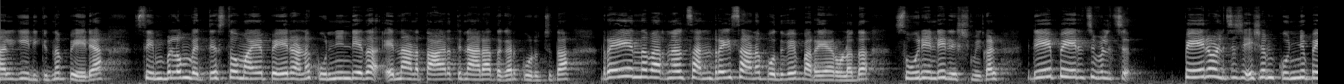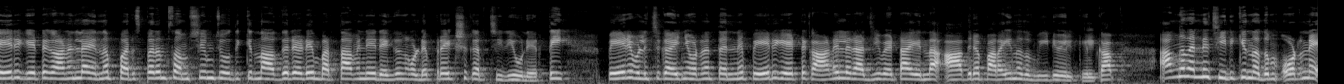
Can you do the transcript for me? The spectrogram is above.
നൽകിയിരിക്കുന്ന പേര്. സിമ്പിളും വ്യത്യസ്തവുമായ പേരാണ് കുഞ്ഞിന്റേത് എന്നാണ് താരത്തിന് ആരാധകർ കുറിച്ചത്. റേ എന്ന് പറഞ്ഞാൽ സൺറൈസ് ആണ് പൊതുവെ പറയാറുള്ളത്. സൂര്യന്റെ രശ്മികൾ. രേ പേരിച്ച് വിളിച്ച് പേര് വിളിച്ച ശേഷം കുഞ്ഞു പേര് കേട്ട് കാണില്ല എന്ന് പരസ്പരം സംശയം ചോദിക്കുന്ന ആതിരയുടെയും ഭർത്താവിന്റെ രംഗങ്ങളുടെ പ്രേക്ഷകർ ചിരി ഉണർത്തി. പേര് വിളിച്ചു കഴിഞ്ഞ ഉടനെ തന്നെ പേര് കേട്ട് കാണില്ല രാജീവേട്ട എന്ന് ആതിര പറയുന്നതും വീഡിയോയിൽ കേൾക്കാം. അങ്ങ് തന്നെ ചിരിക്കുന്നതും ഉടനെ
